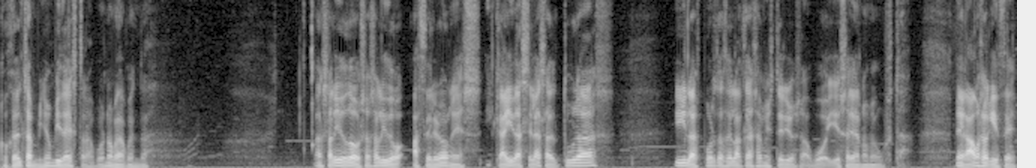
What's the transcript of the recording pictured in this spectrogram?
Coger el champiñón vida extra, pues no me da cuenta. Han salido dos, han salido acelerones y caídas en las alturas y las puertas de la casa misteriosa. Uy, esa ya no me gusta. Venga, vamos al 15.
